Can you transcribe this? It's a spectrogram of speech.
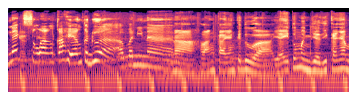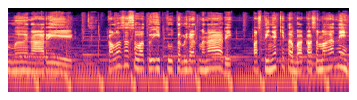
Next langkah yang kedua apa Nina? Nah, langkah yang kedua yaitu menjadikannya menarik. Kalau sesuatu itu terlihat menarik, pastinya kita bakal semangat nih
